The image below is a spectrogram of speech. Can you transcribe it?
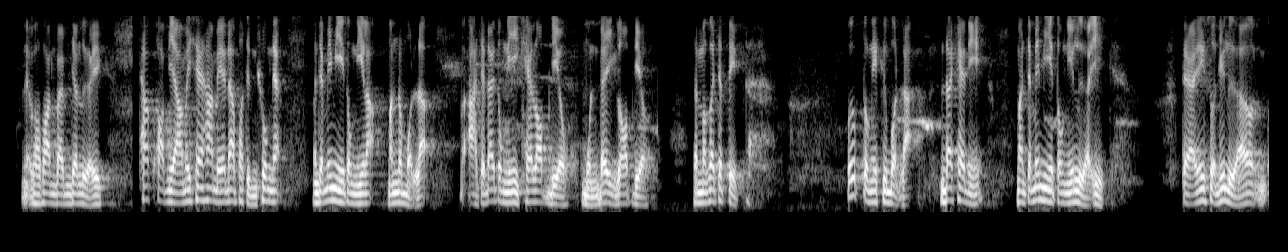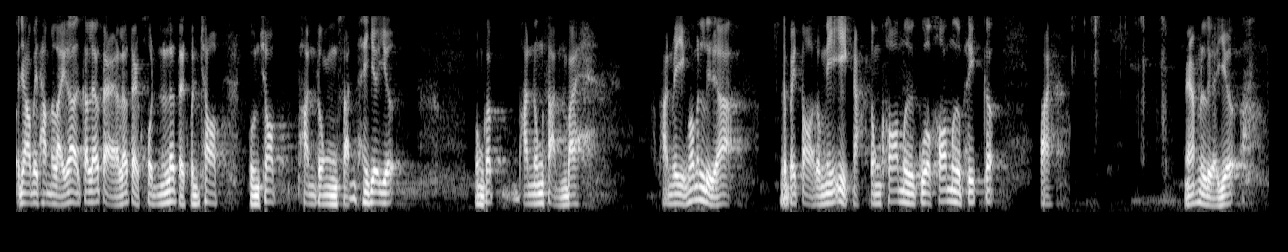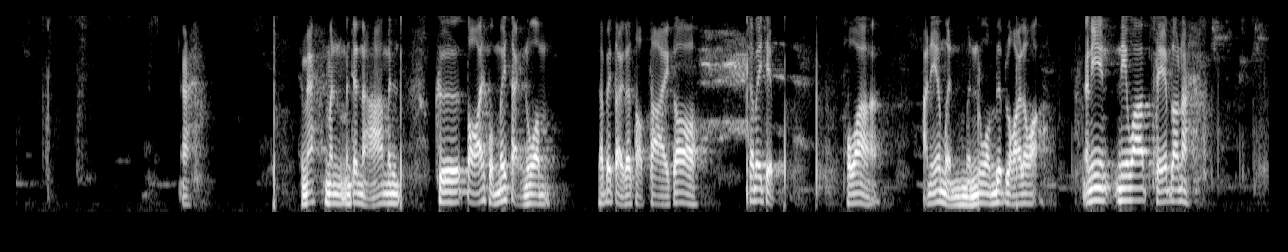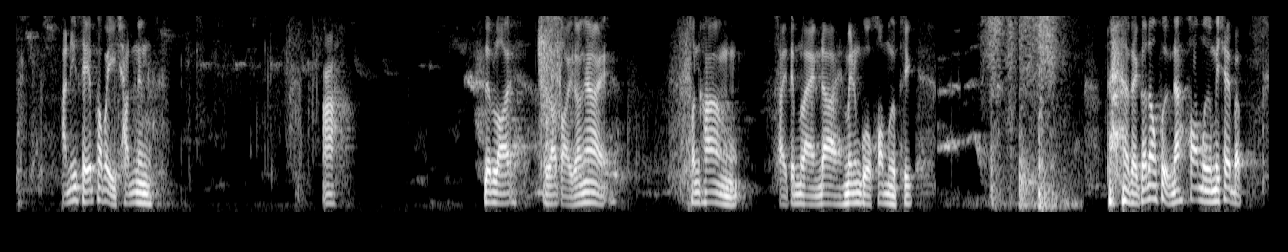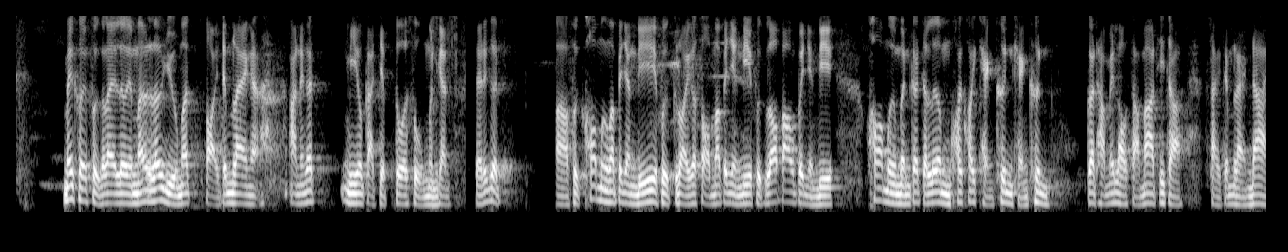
เนี่ยพอพันไปมันจะเหลืออีก ถ้าความยาวไม่ใช่ 5 เมตรนะพอถึงช่วงเนี้ยมันจะไม่มีตรงนี้ละมันจะหมดละอาจจะได้ตรงนี้แค่รอบเดียว หมุนได้อีกรอบเดียว แล้วมันก็จะติดปุ๊บตรงนี้คือหมดละได้แค่นี้ มันจะไม่มีตรงนี้เหลืออีก แต่อันนี้ส่วนที่เหลือจะเอาไปทำอะไรก็ก็แล้วแต่แล้วแต่คนแล้วแต่คนชอบ ผมชอบพันตรงสันให้เยอะๆผมก็พันตรงสันไป พันไปอีกเพราะมันเหลือเดี๋ยวไปต่อตรงนี้อีกอะตรงข้อมือกลัวข้อมือพลิกก็ ไปนะมันเหลือเยอะอะเห็นไหมมันมันจะหนา มันคือต่อให้ผมไม่ใส่นวม แล้วไปต่อยกระสอบทรายก็ก็ไม่เจ็บ เพราะว่าอันนี้เหมือนเหมือนนวมเรียบร้อยแล้วอะอันนี้นี่ว่าเซฟแล้วนะอันนี้เซฟเข้าไปอีกชั้นหนึ่งอะเรียบร้อยเวลาต่อยก็ง่าย ค่อนข้าง ใส่เต็มแรงได้ ไม่ต้องกลัวข้อมือพลิกแต่แต่ก็ต้องฝึกนะ ข้อมือไม่ใช่แบบ ไม่เคยฝึกอะไรเลยมาแล้วอยู่มาต่อยเต็มแรงอะ อันนั้นก็มีโอกาสเจ็บตัวสูงเหมือนกัน แต่ถ้าเกิดฝึกข้อมือมาเป็นอย่างดี ฝึกลอยกระสอบมาเป็นอย่างดี ฝึกล่อเป้ามาเป็นอย่างดี ข้อมือมันก็จะเริ่มค่อยๆ แข็งขึ้น แข็งขึ้น ก็ทำให้เราสามารถที่จะใส่เต็มแรงได้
